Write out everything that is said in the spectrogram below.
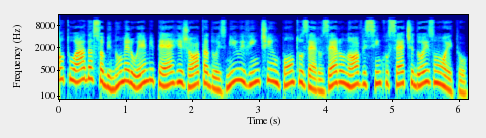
autuada sob número MPRJ 2021.00957218.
